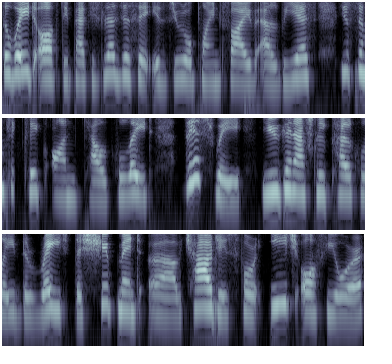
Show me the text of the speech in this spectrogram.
the weight of the package, let's just say it's 0.5 lbs, you simply click on calculate. This way, you can actually calculate the rate, the shipment uh, charges for each of your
